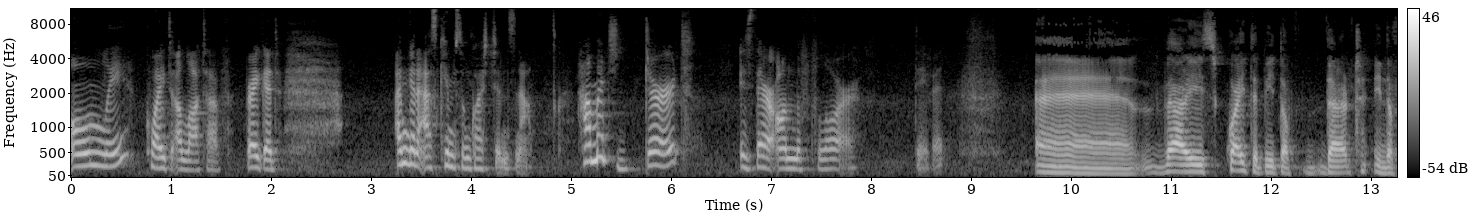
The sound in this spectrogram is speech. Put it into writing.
only quite a lot of. Very good. I'm going to ask him some questions now. How much dirt is there on the floor, David? And there is quite a bit of dirt in the,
